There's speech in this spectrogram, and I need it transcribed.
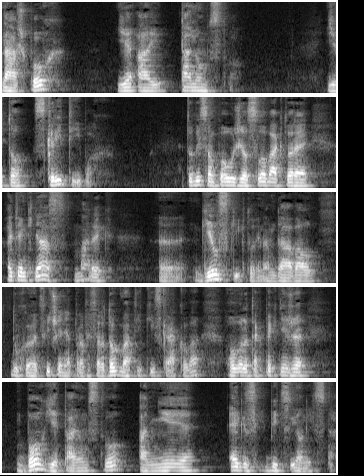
Náš Boh je aj tajomstvo. Je to skrytý Boh. Tu by som použil slova, ktoré aj ten kňaz Marek Gilsky, ktorý nám dával duchové cvičenia, profesor dogmatiky z Krakova, hovoril tak pekne, že Boh je tajomstvo a nie je exhibicionista.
